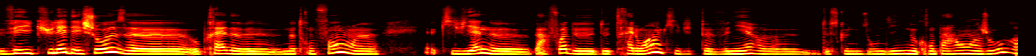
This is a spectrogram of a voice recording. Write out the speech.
véhiculer des choses auprès de notre enfant qui viennent parfois de, très loin, qui peuvent venir de ce que nous ont dit nos grands-parents un jour,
